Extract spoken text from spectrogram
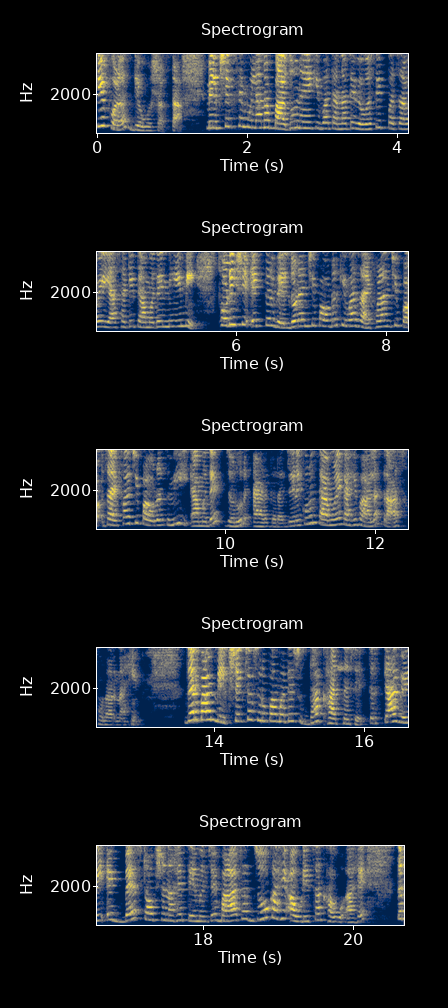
ही फळं देऊ शकता. मिल्कशेकचे मुलांना बाधू नये किंवा त्यांना ते व्यवस्थित पचावे यासाठी त्यामध्ये नेहमी थोडीशी एकतर वेलदोड्यांची पावडर किंवा जायफळांची जायफळाची पावडर तुम्ही यामध्ये जरूर ऍड करा जेणेकरून त्यामुळे काही बाळाला त्रास होणार नाही. जर बाळ मिल्कशेकच्या स्वरूपामध्ये सुद्धा खात नसेल तर त्यावेळी एक बेस्ट ऑप्शन आहे ते म्हणजे बाळाचा जो काही आवडीचा खाऊ आहे तर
